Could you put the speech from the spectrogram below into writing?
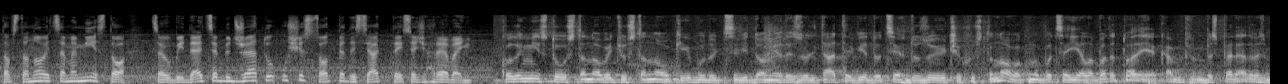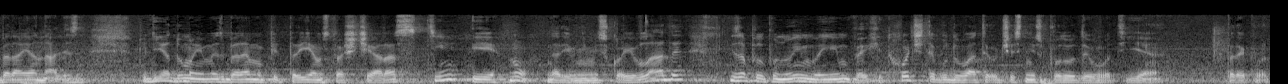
та встановить саме місто. Це обійдеться бюджету у 650 тисяч гривень. Коли місто установить установки і будуть це відомі результати від оцих дозуючих установок, ну бо це є лабораторія, яка без перерви збирає аналізи. Тоді я думаю, ми зберемо підприємства ще раз ті і ну на рівні міської влади і запропонуємо їм вихід. Хочете будувати очисні споруди? От є приклад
